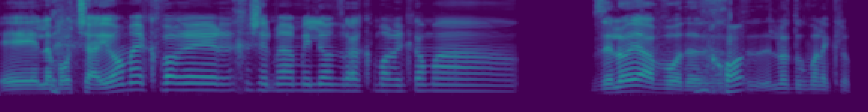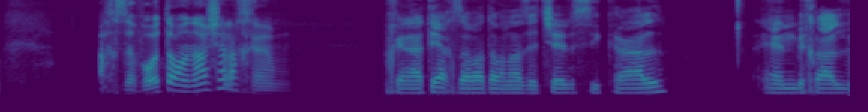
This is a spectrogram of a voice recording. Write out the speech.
אה, למרות שהיום אה, כבר רכש של 100 מיליון זה רק מראה כמה... זה לא יעבוד, אז נכון. זה לא דוגמה לכלום. אכזבות העונה שלכם. מבחינתי אכזבת העונה זה צ'לסי קל, אין בכלל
